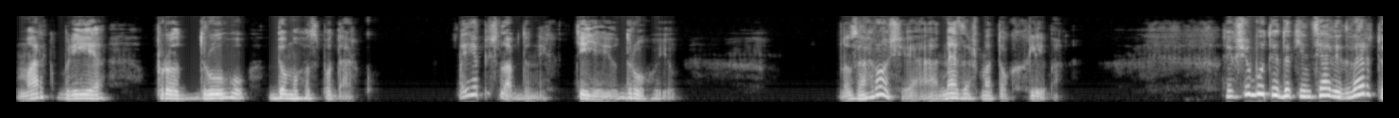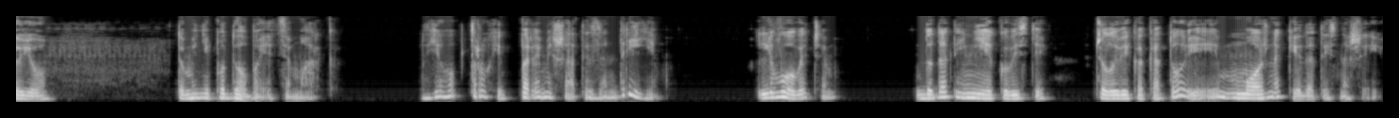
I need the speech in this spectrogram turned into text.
Марк мріє про другу домогосподарку. Я пішла б до них тією другою. Ну, за гроші, а не за шматок хліба. Якщо бути до кінця відвертою, то мені подобається Марк. Його б трохи перемішати з Андрієм, Львовичем, додати ніяковісті чоловіка като і можна кидатись на шию.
